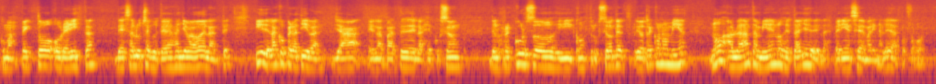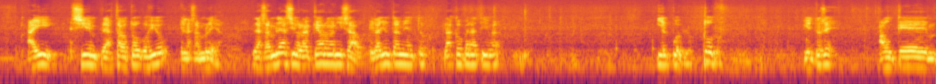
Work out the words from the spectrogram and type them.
como aspecto obrerista de esa lucha que ustedes han llevado adelante y de la cooperativa ya en la parte de la ejecución de los recursos y construcción de otra economía, nos hablaran también en los detalles de la experiencia de Marinaleda, por favor. Ahí siempre ha estado todo cogido en la asamblea. La asamblea ha sido la que ha organizado el ayuntamiento, las cooperativas y el pueblo, todo. Y entonces, aunque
